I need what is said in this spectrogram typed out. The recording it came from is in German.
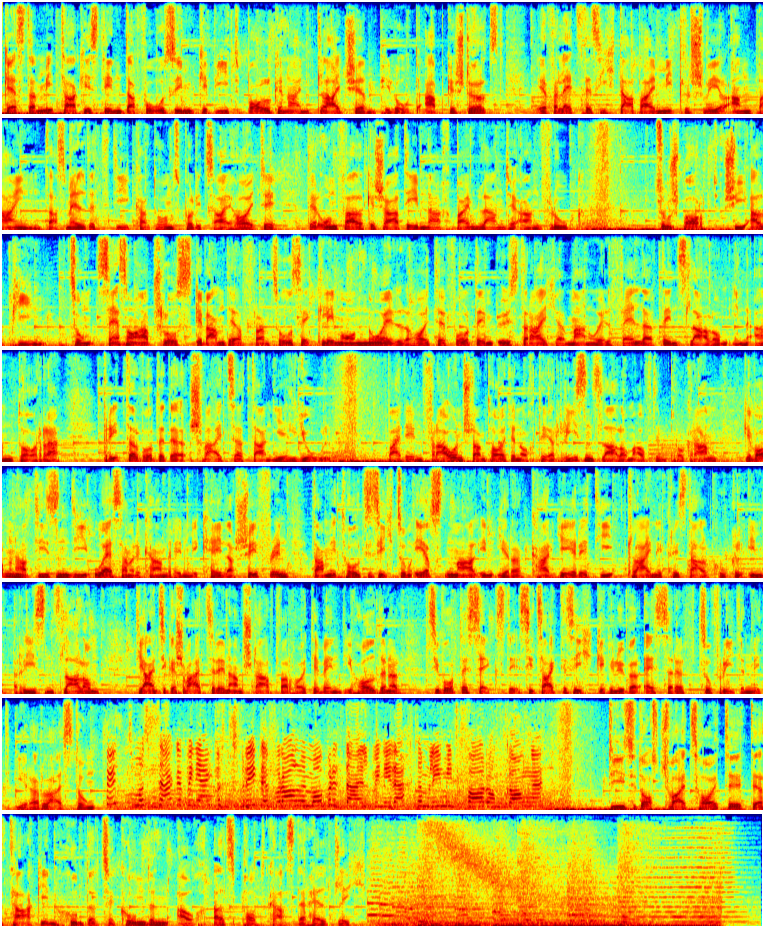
Gestern Mittag ist in Davos im Gebiet Bolgen ein Gleitschirmpilot abgestürzt. Er verletzte sich dabei mittelschwer am Bein. Das meldet die Kantonspolizei heute. Der Unfall geschah demnach beim Landeanflug. Zum Sport Ski Alpin. Zum Saisonabschluss gewann der Franzose Clément Noël heute vor dem Österreicher Manuel Feller den Slalom in Andorra. Dritter wurde der Schweizer Daniel Juhl. Bei den Frauen stand heute noch der Riesenslalom auf dem Programm. Gewonnen hat diesen die US-Amerikanerin Michaela Schifrin. Damit holt sie sich zum ersten Mal in ihrer Karriere die kleine Kristallkugel im Riesenslalom. Die einzige Schweizerin am Start war heute Wendy Holdener. Sie wurde Sechste. Sie zeigte sich gegenüber SRF zufrieden mit ihrer Leistung. Heute muss ich sagen, bin ich eigentlich zufrieden. Vor allem im oberen Teil bin ich recht am Limit gefahren und gegangen. Die Südostschweiz heute, der Tag in 100 Sekunden, auch als Podcast erhältlich.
